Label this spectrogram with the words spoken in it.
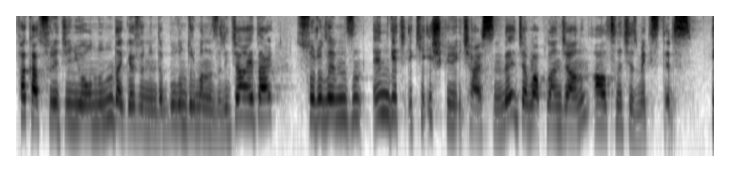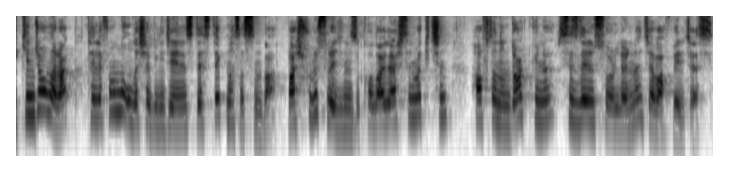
Fakat sürecin yoğunluğunu da göz önünde bulundurmanızı rica eder, sorularınızın en geç iki iş günü içerisinde cevaplanacağının altını çizmek isteriz. İkinci olarak telefonla ulaşabileceğiniz destek masasında başvuru sürecinizi kolaylaştırmak için haftanın 4 günü sizlerin sorularına cevap vereceğiz.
